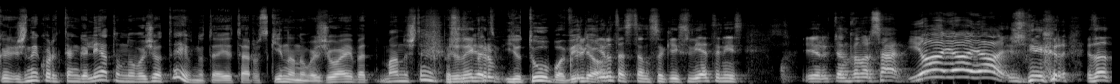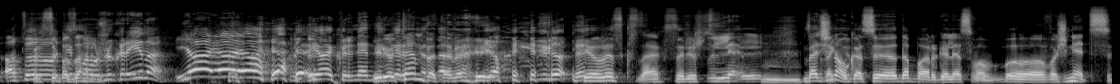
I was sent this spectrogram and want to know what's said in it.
žinai, kur ten galėtum nuvažiuoti, taip, nu tai tą ruskiną nuvažiuoji, bet man užtenka. Žinai, kur- YouTube video. Ir tas ten su kokiais vietiniais. Ir ten ką nors sakė, jo, jo, jo, žinai, kur, o tu tipo, už Ukrainą, jo, jo, jo, jo, jo kur net. Ir jau tempia tave. Jo, jau viskas, na, surištų. Bet žinau, kas e, dabar galės va, e, važinėtis.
